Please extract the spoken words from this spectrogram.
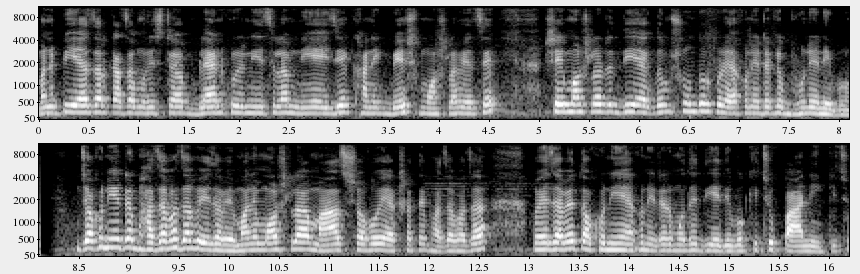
মানে পেঁয়াজ আর কাঁচামরিচটা ব্ল্যান্ড করে নিয়েছিলাম। নিয়ে এই যে খানিক বেশ মশলা হয়েছে। সেই মশলাটা দিয়ে একদম সুন্দর করে এখন এটাকে ভুনে নেব। যখনই এটা ভাজা ভাজা হয়ে যাবে মানে মশলা, মাছ সহ একসাথে ভাজা ভাজা হয়ে যাবে, তখনই এখন এটার মধ্যে দিয়ে দিব কিছু পানি। কিছু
